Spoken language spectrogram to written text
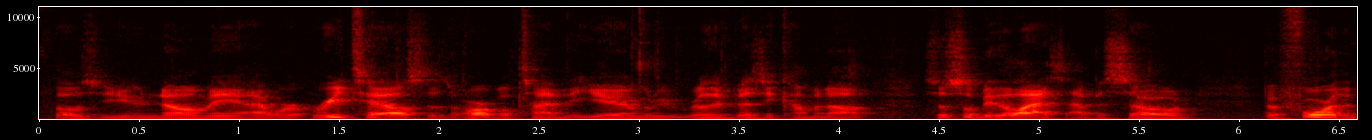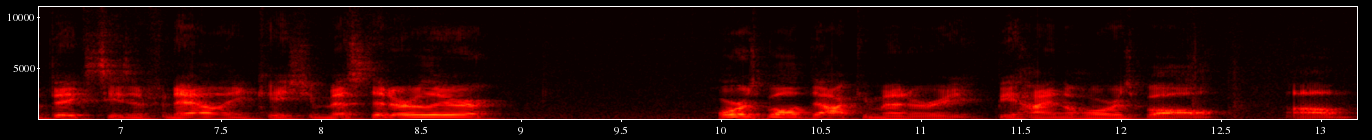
for those of you who know me, I work retail, so it's a horrible time of the year. I'm going to be really busy coming up. So this will be the last episode before the big season finale. In case you missed it earlier, Horrors Ball documentary, Behind the Horrors Ball. Um,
